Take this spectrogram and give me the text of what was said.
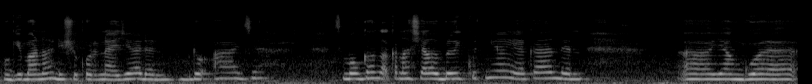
Mau gimana disyukurin aja dan berdoa aja. Semoga nggak kena sial berikutnya ya kan? Dan uh, yang gue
